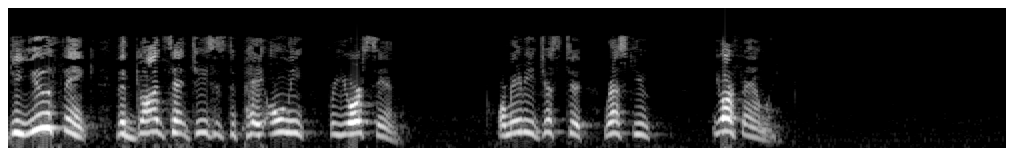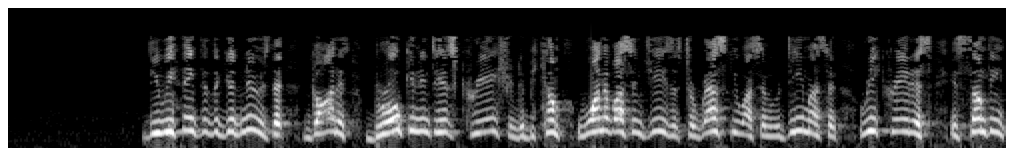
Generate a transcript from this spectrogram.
Do you think that God sent Jesus to pay only for your sin? Or maybe just to rescue your family? Do we think that the good news that God has broken into His creation to become one of us in Jesus, to rescue us and redeem us and recreate us, is something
